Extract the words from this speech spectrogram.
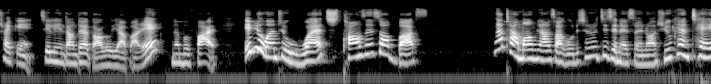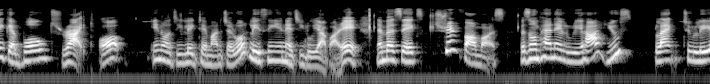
trekking ခြေလျင်တောင်တက်သွားလို့ရပါတယ် Number 5 if you want to watch thousands of birds ငှက်ထောင်ပေါင်းများစွာကိုတချို့တို့ကြည့်ကျင်နေဆိုရင်တော့ you can take a boat ride or Energy Lake ထဲမှာတချို့တို့လှေစင်းရင်းနဲ့ကြည့်လို့ရပါတယ်။ Number 6 shrimp farmers ပဇွန်ဖမ်းတဲ့လူတွေဟာ use blank to lay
